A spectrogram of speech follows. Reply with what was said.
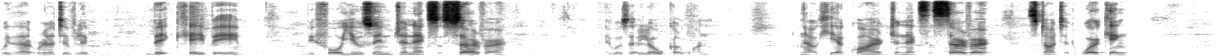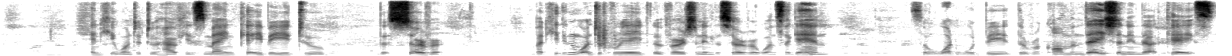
with a relatively big KB before using GeneXus server. It was a local one. Now he acquired GeneXus server, started working, and he wanted to have his main KB to the server. But he didn't want to create the version in the server once again. So what would be the recommendation in that case?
